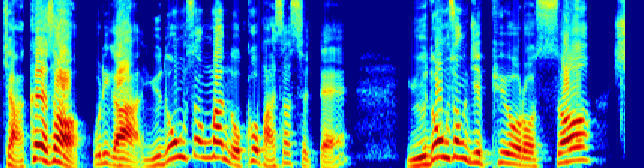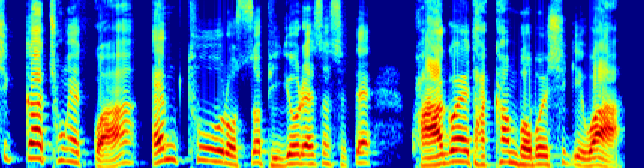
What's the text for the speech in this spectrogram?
자, 그래서 우리가 유동성만 놓고 봤었을 때 유동성 지표로서 시가총액과 M2로서 비교를 했었을 때 과거의 닷컴 버블 시기와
